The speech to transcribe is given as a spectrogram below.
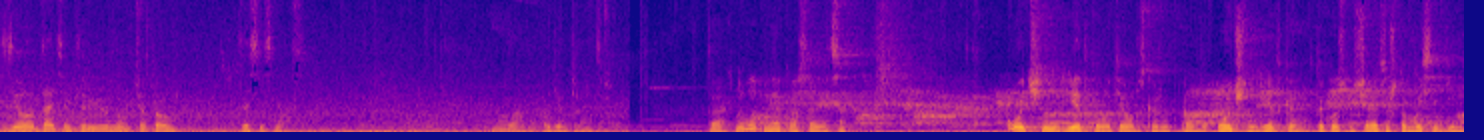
сделать, дать интервью, но что-то он застеснялся. Ну ладно, пойдемте внутрь. Так, ну вот моя красавица. Очень редко, вот я вам скажу правда, очень редко такое случается, что мы сидим.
